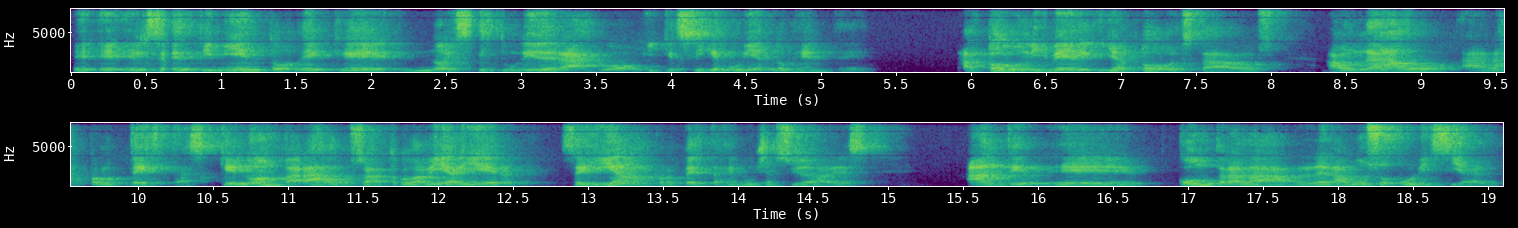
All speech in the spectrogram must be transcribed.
eh, eh, el sentimiento de que no existe un liderazgo y que sigue muriendo gente a todo nivel y a todos estados, aunado a las protestas que no han parado, o sea, todavía ayer seguían las protestas en muchas ciudades, anti, eh, contra el abuso policial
